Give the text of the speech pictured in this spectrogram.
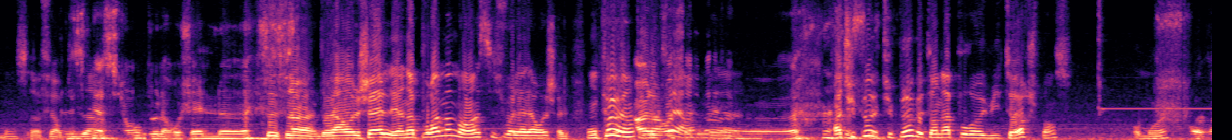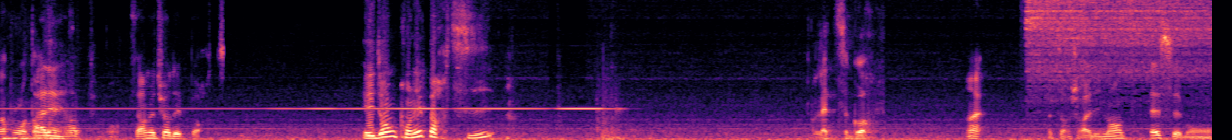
bon, ça va faire bizarre. Destination de La Rochelle. euh, C'est ça, de La Rochelle. Il y en a pour un moment, hein, s'il faut aller à La Rochelle. On peut, hein, Ah, La faire, mais, euh, euh, Ah, tu peux, tu peux, mais t'en as pour 8 heures, je pense. Au moins. ouais, pas pour longtemps. Allez, hop, bon, fermeture des portes. Et donc, on est parti. Let's go. Attends, je ralimente. Et c'est bon.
